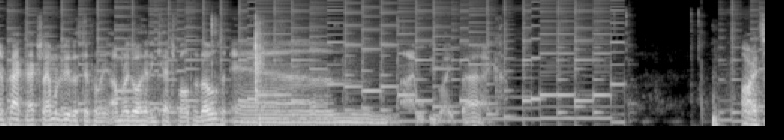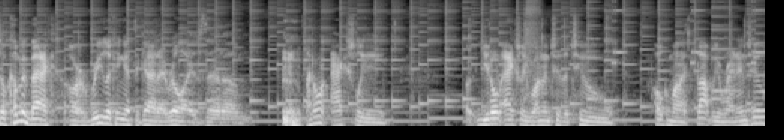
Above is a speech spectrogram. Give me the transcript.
in fact, actually, I'm going to do this differently. I'm going to go ahead and catch both of those, and Alright, so coming back, or re-looking at the guide, I realized that um, I don't actually... You don't actually run into the two Pokemon I thought we ran into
